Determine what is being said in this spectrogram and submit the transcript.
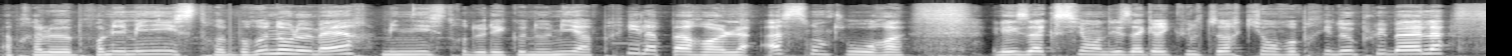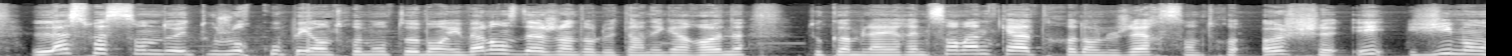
Après le Premier ministre Bruno Le Maire, ministre de l'économie, a pris la parole à son tour. Les actions des agriculteurs qui ont repris de plus belle. La 62 est toujours coupée entre Montauban et Valence d'Agen dans le Tarn-et-Garonne, tout comme la RN 124 dans le Gers entre Hoche et Gimont.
